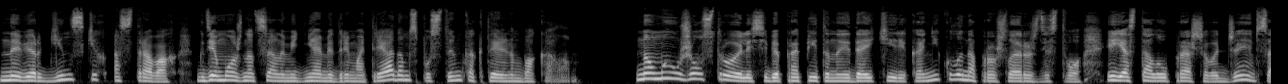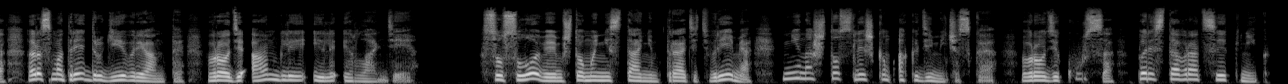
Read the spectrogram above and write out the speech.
на Виргинских островах, где можно целыми днями дремать рядом с пустым коктейльным бокалом. Но мы уже устроили себе пропитанные дайкири каникулы на прошлое Рождество, и я стала упрашивать Джеймса рассмотреть другие варианты, вроде Англии или Ирландии с условием, что мы не станем тратить время ни на что слишком академическое, вроде курса по реставрации книг,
